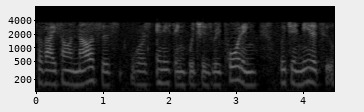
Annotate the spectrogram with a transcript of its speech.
provide some analysis or anything which is reporting which is needed to.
